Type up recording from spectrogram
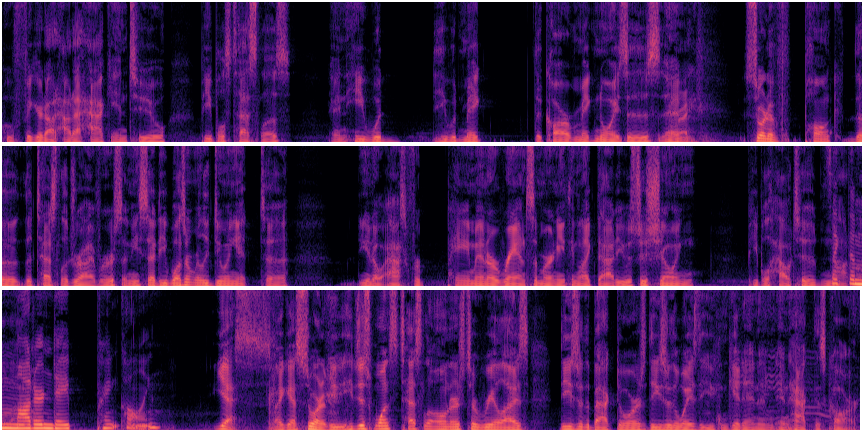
who figured out how to hack into people's Teslas, and he would he would make the car make noises and Right. sort of punk the the Tesla drivers. And he said he wasn't really doing it to, you know, ask for payment or ransom or anything like that. He was just showing people how to. It's not like the allow- modern day prank calling. Yes, I guess sort of. He, he just wants Tesla owners to realize these are the back doors. These are the ways that you can get in and, and hack this car.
